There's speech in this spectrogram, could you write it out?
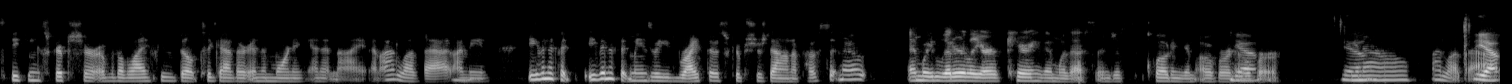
speaking scripture over the life you've built together in the morning and at night. And I love that. I Mhm. mean, even if it even if it means we write those scriptures down on a post-it note and we literally are carrying them with us and just quoting them over and Yeah. over. Yeah. You know, I love that. Yeah.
